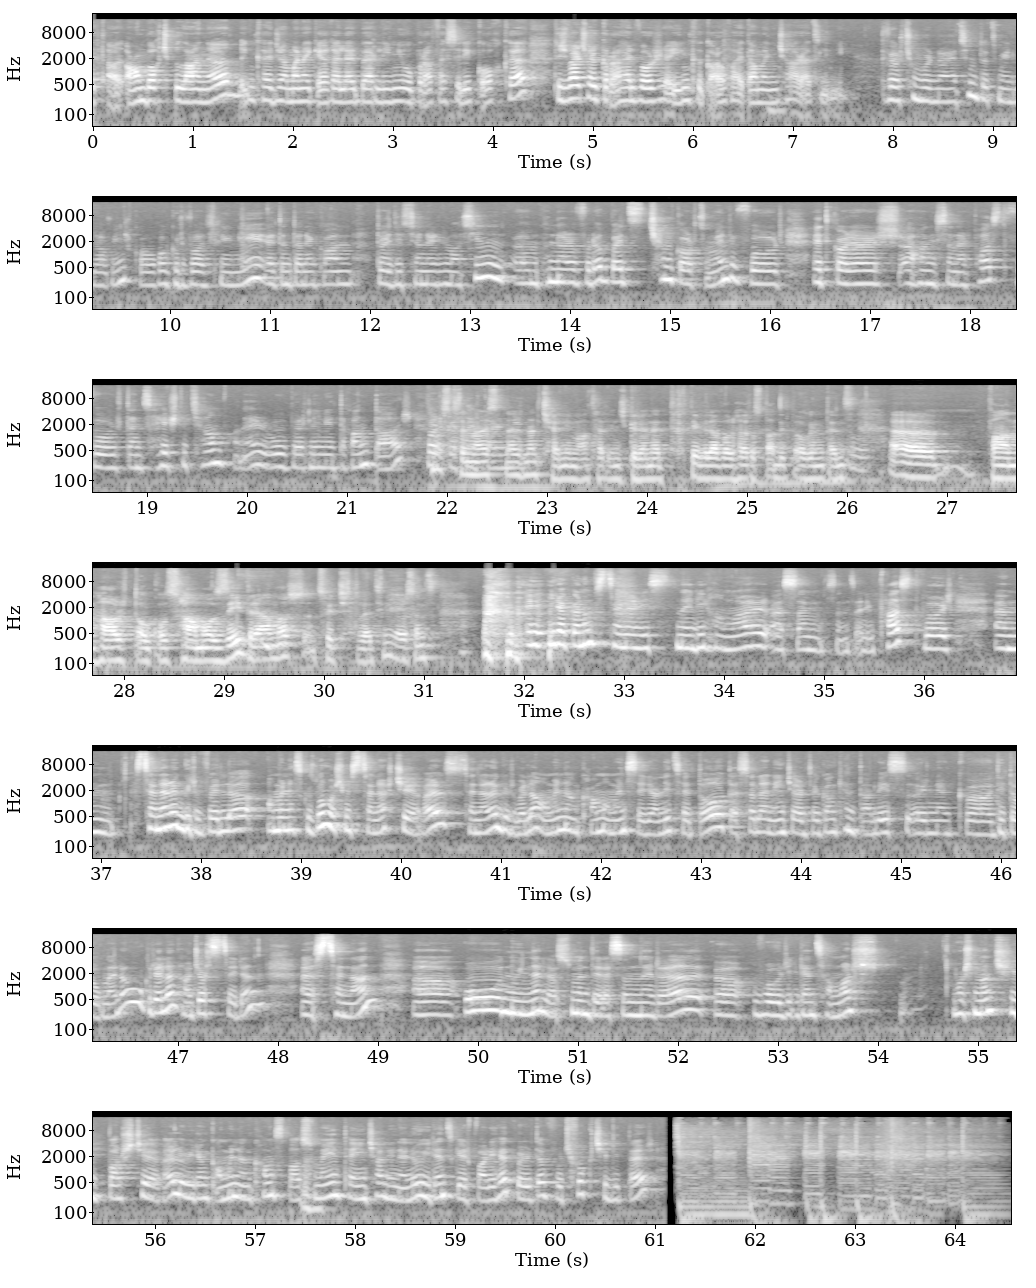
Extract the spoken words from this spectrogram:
այդ ամբողջ պլանը, ինքը ժամանակ եղել էր Բերլինի ու պրոֆեսորի կողքը, դժվար չէր կռահել, որ ինքը կարող է այդ ամեն ինչը արած լինի վերջում որ նայեցի, մտածում էի լավ, ինչ կարող է գրված լինի այդ ընտանեկան տրադիցիաների մասին հնարավոր է, բայց չեմ կարծում էլի, որ այդ կարար Հանիսյանար փաստ, որ տենց հեշտությամբ աներ ու Բերլինի տղան տար, որ սցենարիստներն էլ չեն իմացել ինչ գրեն այդ թղթի վրա, որ հերոստատիտողին տենց բան 100% համոզի դրա համար ցույց չտվեցին որ ասենց իրականում սցենարիստների համար ասեմ ասենց էլի փաստ որ սցենարը գրվել է ամենասկզբում ոչ մի սցենար չի եղել սցենարը գրվել է ամեն անգամ ամեն սերիալից հետո տեսել են ինչ արձագանք են տալիս օրինակ դիտողները ու գրել են հաջորդ սերիան սցենան ու նույնն էլ ասում են դերասանները որ իրենց համար ոչ մի բան չի չի եղել ու իրենք ամեն անգամ սպասում էին թե ինչա լինելու իրենց կերպարի հետ, որովհետև ոչ ոք չգիտեր։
